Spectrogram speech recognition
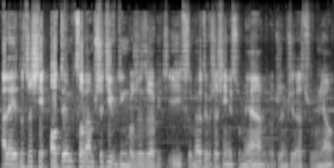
ale jednocześnie o tym, co wam przeciwnik może zrobić. I w sumie o tym wcześniej nie wspomniałem, dobrze mi się teraz przypomniał, e,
